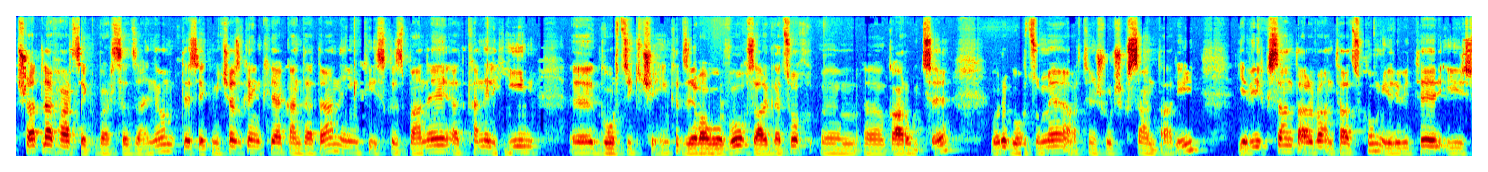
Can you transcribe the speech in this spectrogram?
Շատ լավ հարց եք բարձրաձայնում։ Տեսեք, միջազգային քրեական դատարանը ինքը ի սկզբանե այդքան էլ հին գործիք չէ, ինքը ձևավորվող, զարգացող կառույց է, որը գործում է արդեն շուրջ 20 տարի, եւ իր 20 տարվա ընթացքում երևի թե իր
